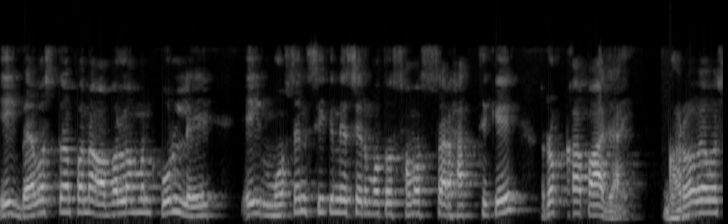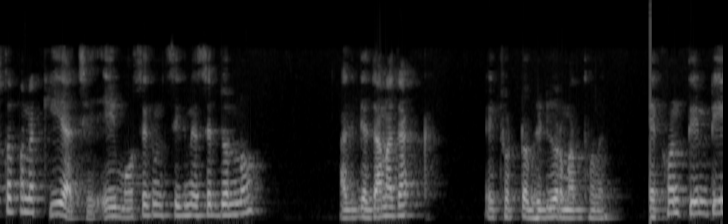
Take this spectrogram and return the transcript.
এই ব্যবস্থাপনা অবলম্বন করলে এই মোশন সিকনেসের মতো সমস্যার হাত থেকে রক্ষা পাওয়া যায়। ঘরোয়া ব্যবস্থাপনা কি আছে এই মোশন সিকনেসের জন্য? আজকে জানা যাক এই ছোট্ট ভিডিওর মাধ্যমে। এখন তিনটি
